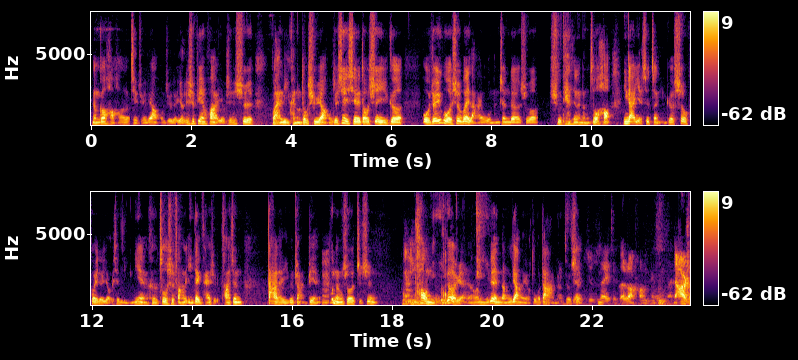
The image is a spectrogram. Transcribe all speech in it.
能够好好的解决掉。我觉得有些是变化，有些是管理，可能都需要。我觉得这些都是一个，我觉得如果是未来我们真的说书店真的能做好，应该也是整一个社会的有一些理念和做事方式，也得开始发生大的一个转变，嗯不能说只是靠你一个人，然后你一个人能量有多大呢？就是你就是在整个浪潮里面，那二十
